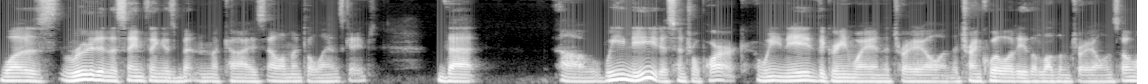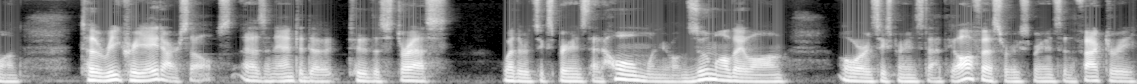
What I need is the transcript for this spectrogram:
was rooted in the same thing as Benton MacKaye's elemental landscapes that uh, we need a central park. We need the greenway and the trail and the tranquility of the Ludlam Trail and so on to recreate ourselves as an antidote to the stress, whether it's experienced at home when you're on Zoom all day long, or it's experienced at the office, or experienced in the factory,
